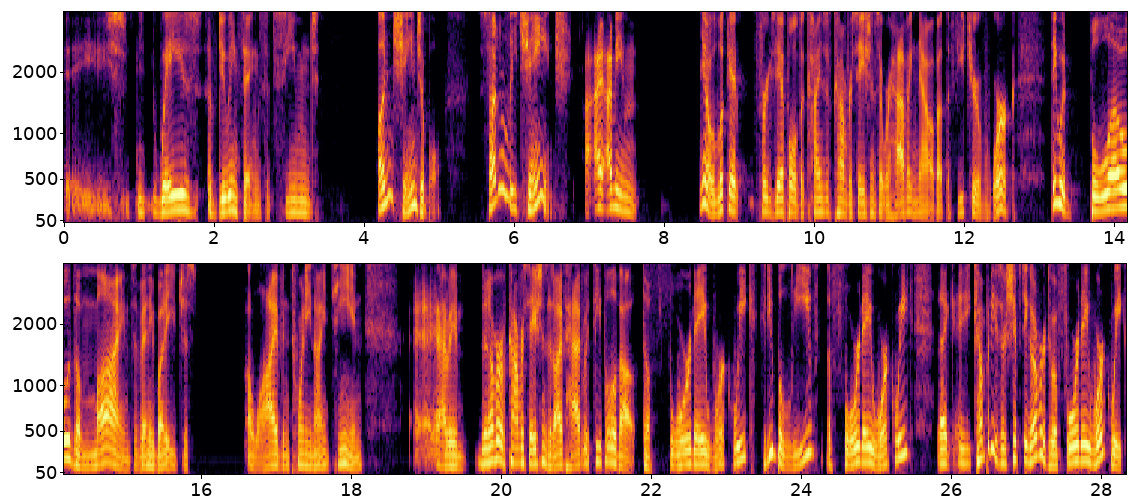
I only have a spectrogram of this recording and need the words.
Eh, ways of doing things that seemed unchangeable suddenly change. I, I mean, you know, look at, for example, the kinds of conversations that we're having now about the future of work. They would blow the minds of anybody just alive in 2019 I mean, the number of conversations that I've had with people about the four day work week. Could you believe the four day work week? Like uh, companies are shifting over to a four day work week.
